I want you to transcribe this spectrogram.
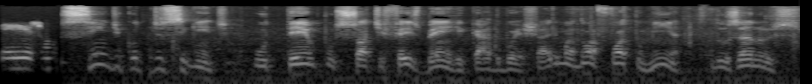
mesmo. O síndico diz o seguinte: o tempo só te fez bem, Ricardo Boechat. Ele mandou uma foto minha dos anos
